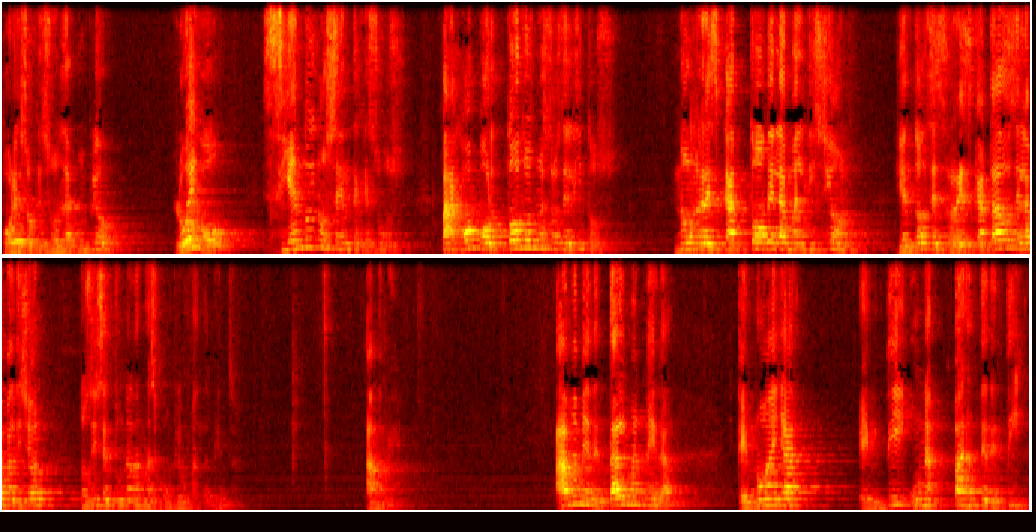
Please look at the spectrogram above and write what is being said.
Por eso Jesús la cumplió. Luego, siendo inocente Jesús, pagó por todos nuestros delitos. Nos rescató de la maldición. Y entonces, rescatados de la maldición, nos dice, tú nada más cumple un mandamiento. Ámame. Ámame de tal manera que no haya en ti una parte de ti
